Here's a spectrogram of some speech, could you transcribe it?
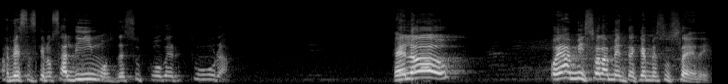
A veces que nos salimos de su cobertura. Hello. Oye a mí solamente qué me sucede.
